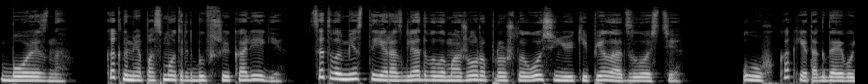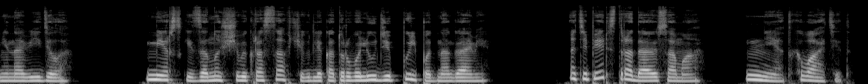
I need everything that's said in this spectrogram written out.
Боязно. Как на меня посмотрят бывшие коллеги. С этого места я разглядывала мажора прошлой осенью и кипела от злости. Ух, как я тогда его ненавидела. Мерзкий, заносчивый красавчик, для которого люди пыль под ногами. А теперь страдаю сама. Нет, хватит.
